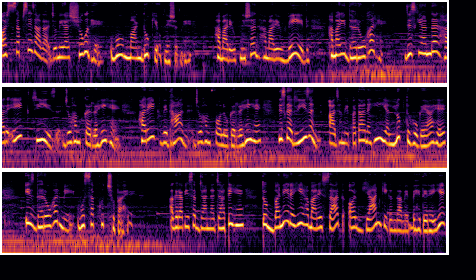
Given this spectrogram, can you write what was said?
और सबसे ज़्यादा जो मेरा शोध है, वो मांडू के उपनिषद में है। हमारे उपनिषद, हमारे वेद, हमारी धरोहर हैं, जिसके अंदर हर एक चीज़ जो हम कर रहे हैं हर एक विधान जो हम फॉलो कर रहे हैं, जिसका रीज़न आज हमें पता नहीं या लुप्त हो गया है, इस धरोहर में वो सब कुछ छुपा है। अगर आप ये सब जानना चाहते हैं तो बने रहिए हमारे साथ और ज्ञान की गंगा में बहते रहिए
